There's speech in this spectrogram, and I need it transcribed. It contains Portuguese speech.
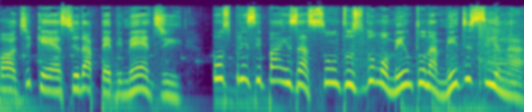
podcast da PebMed. Os principais assuntos do momento na medicina.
